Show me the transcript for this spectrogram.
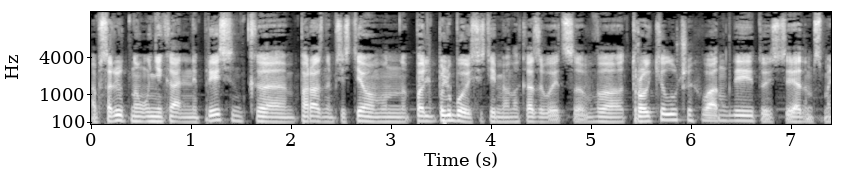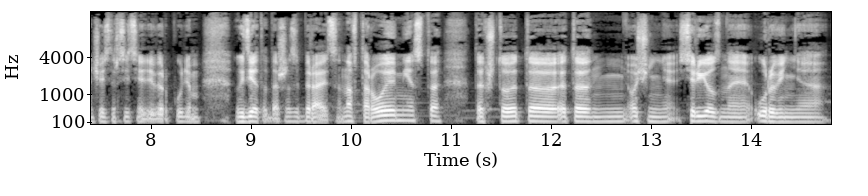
абсолютно уникальный прессинг. По разным системам, он, по, по любой системе он оказывается в тройке лучших в Англии, то есть рядом с Манчестер Сити и Ливерпулем, где-то даже забирается на второе место, так что это, это очень очень серьезный уровень э,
